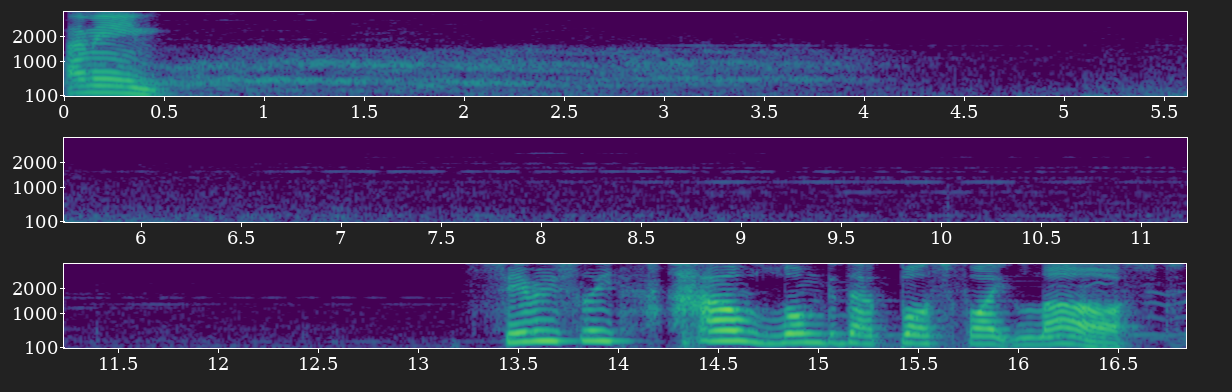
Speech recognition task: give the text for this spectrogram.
I mean, Seriously? How long did that boss fight last?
